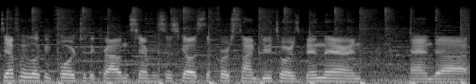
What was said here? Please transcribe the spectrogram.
Definitely looking forward to the crowd in San Francisco. It's the first time Dew Tour has been there, and and uh,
